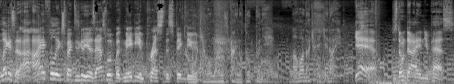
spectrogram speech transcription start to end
like I said, I, I fully expect he's gonna get his ass whooped, but maybe impress this big dude. Yeah! Just don't die in your pass.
